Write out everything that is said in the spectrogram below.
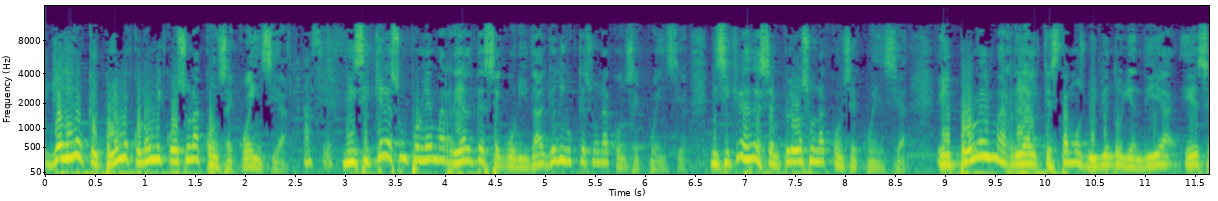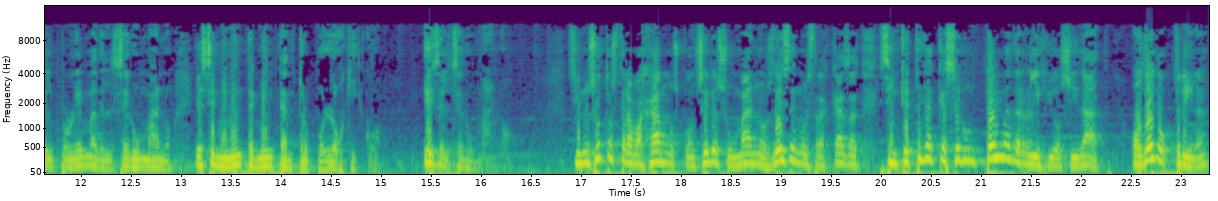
yo digo que el problema económico es una consecuencia. Así es. Ni siquiera es un problema real de seguridad, yo digo que es una consecuencia. Ni siquiera es desempleo, es una consecuencia. El problema real que estamos viviendo hoy en día es el problema del ser humano, es eminentemente antropológico, es el ser humano. Si nosotros trabajamos con seres humanos desde nuestras casas sin que tenga que ser un tema de religiosidad o de doctrina,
